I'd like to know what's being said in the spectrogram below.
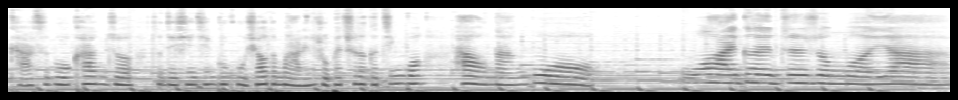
卡斯伯看着自己辛辛苦苦削的马铃薯被吃了个精光，好难过。我还可以吃什么呀？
